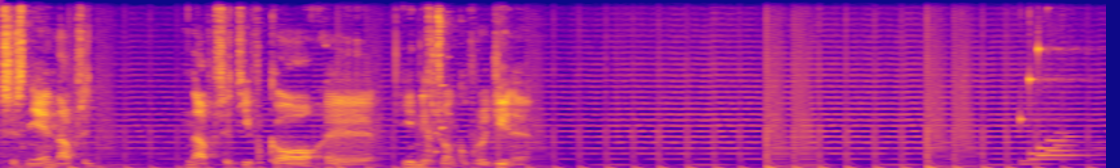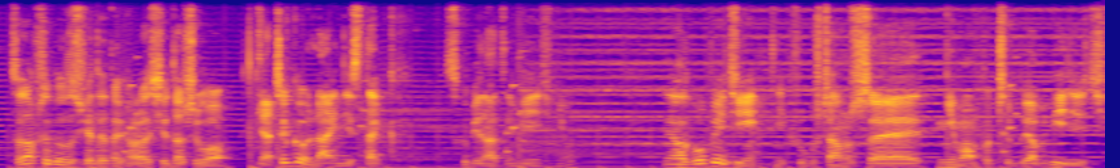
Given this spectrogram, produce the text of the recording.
czyż nie? Naprzy naprzeciwko y, innych członków rodziny. Co na przykład ze tak naprawdę się wydarzyło? Dlaczego Line jest tak skupiona na tym więźniu? Nie odpowiedzi i przypuszczam, że nie mam potrzeby, aby wiedzieć.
